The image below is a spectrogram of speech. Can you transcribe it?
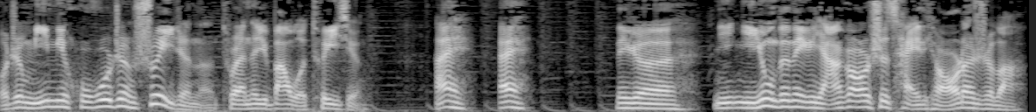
我正迷迷糊糊正睡着呢，突然他就把我推醒，哎哎。那个，你你用的那个牙膏是彩条的，是吧？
